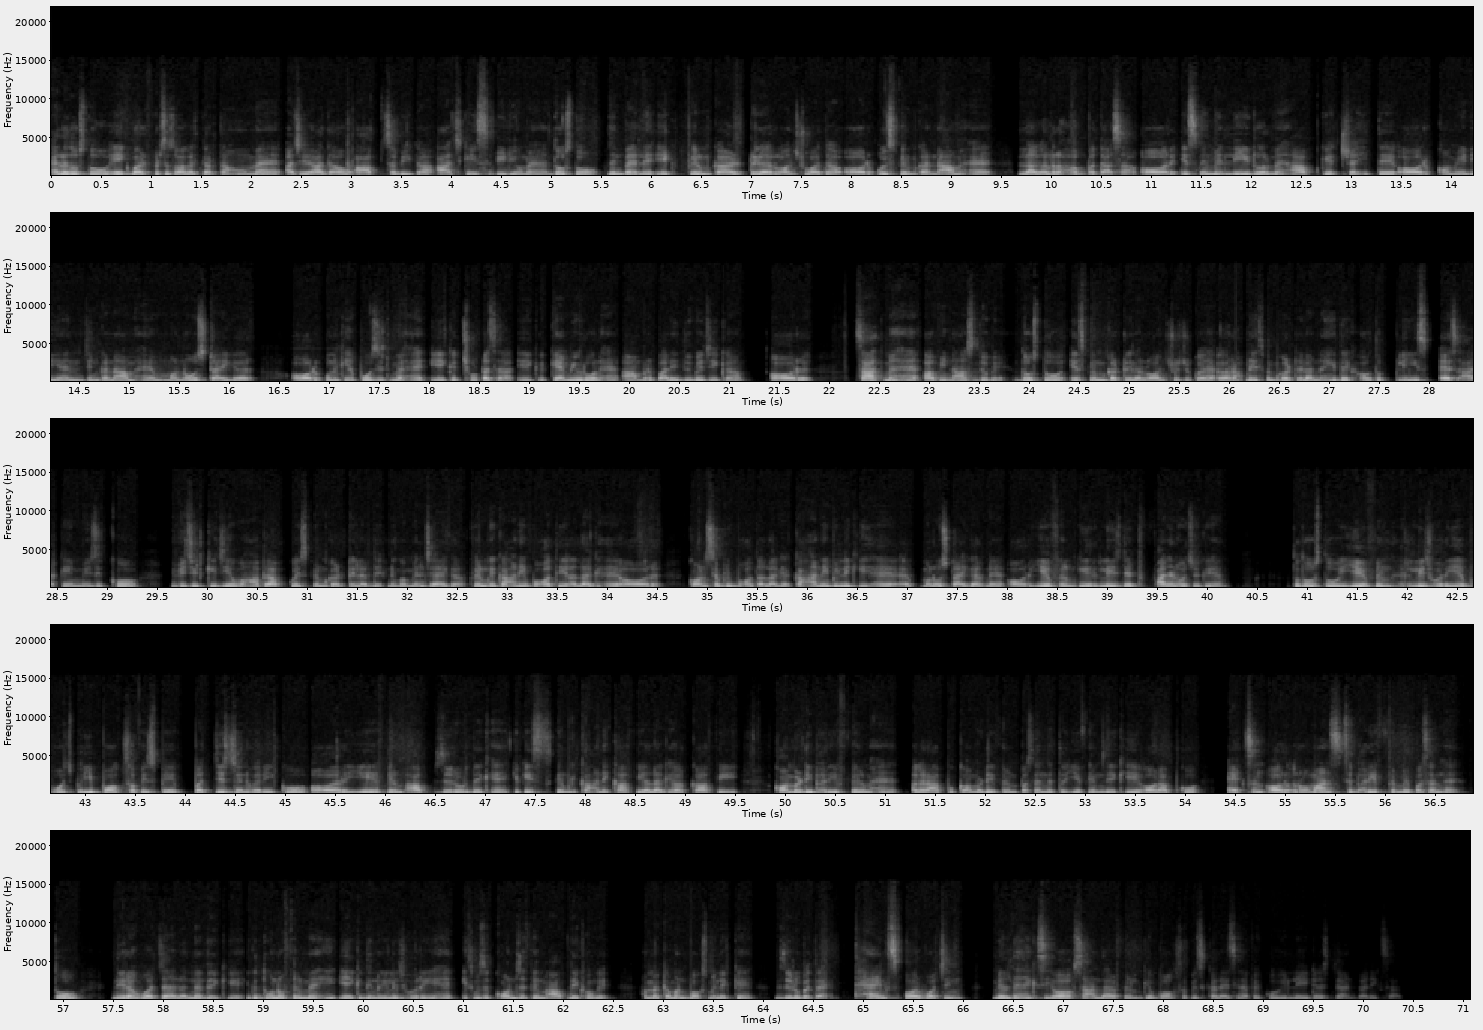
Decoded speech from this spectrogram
Hello दोस्तों, एक बार फिर से स्वागत करता हूँ मैं अजय यादव, आप सभी का आज के इस वीडियो में। दोस्तों दिन पहले एक फ़िल्म का ट्रेलर लॉन्च हुआ था और उस फ़िल्म का नाम है लगल रहा बतासा और इस फ़िल्म में लीड रोल में है आपके चहीते और कॉमेडियन जिनका नाम है मनोज टाइगर और उनके अपोजिट में है एक छोटा सा एक कैमियो रोल है आम्रपाली दुबे जी का और साथ में है अविनाश दुबे। दोस्तों, इस फ़िल्म का ट्रेलर लॉन्च हो चुका है। अगर आपने इस फ़िल्म का ट्रेलर नहीं देखा हो तो please S R K music को विज़िट कीजिए, वहाँ पे आपको इस फ़िल्म का ट्रेलर देखने को मिल जाएगा। फ़िल्म की कहानी बहुत ही अलग है और कॉन्सेप्ट भी बहुत अलग है। कहानी भी लिखी है मनोज टाइगर ने और ये फ़िल्म की रिलीज़ डेट फाइनल हो चुकी है। तो दोस्तों, ये फ़िल्म रिलीज़ हो रही है भोजपुरी बॉक्स ऑफ़िस पे 25 जनवरी को और ये फ़िल्म आप ज़रूर देखें क्योंकि इस फ़िल्म की कहानी काफ़ी अलग है और काफ़ी कॉमेडी भरी फ़िल्म है। अगर आपको कॉमेडी फ़िल्म पसंद है तो ये फ़िल्म देखिए और आपको एक्शन और रोमांस से भरी फ़िल्में पसंद हैं तो निरहुआ चाहे लंदन देखिए। क्योंकि दोनों फ़िल्में ही एक दिन रिलीज़ हो रही हैं, इसमें से कौन सी फ़िल्म आप देखोगे, हमें कमेंट बॉक्स में लिख के ज़रूर बताएँ। Thanks for watching. मिलते हैं किसी और शानदार फ़िल्म के बॉक्स ऑफ़िस कल, ऐसे ना फिर कोई लेटेस्ट जानकारी के साथ।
